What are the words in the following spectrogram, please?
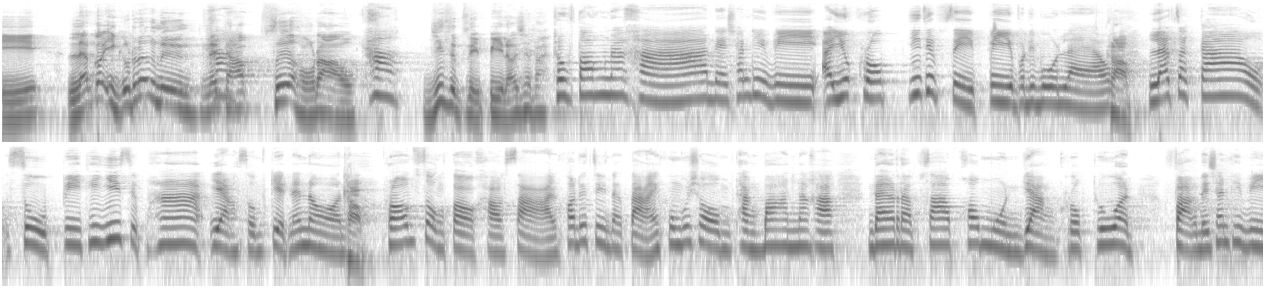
นี้ แล้วก็อีกเรื่องหนึ่งนะครับเสื้อของเรา ค่ะ 24 ปีแล้วใช่ไหม ถูกต้องนะคะเนชั่นทีวีอายุครบ 24 ปีบริบูรณ์แล้ว ครับและจะก้าวสู่ปีที่ 25 อย่างสมเกียรติแน่นอน ครับ พร้อมส่งต่อข่าวสารข้อเท็จจริงต่างๆ ให้คุณผู้ชมทางบ้านนะคะ ได้รับทราบข้อมูลอย่างครบถ้วน ฝากเนชั่นทีวี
